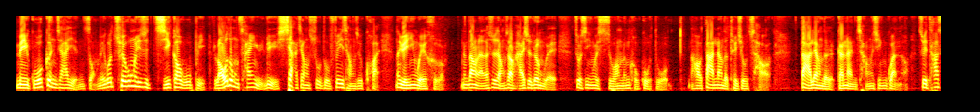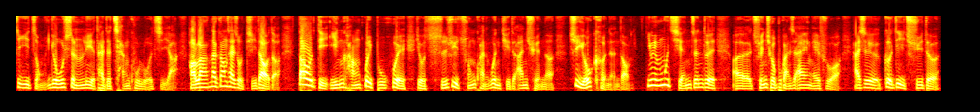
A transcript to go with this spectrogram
美国更加严重，美国缺工率是极高无比，劳动参与率下降速度非常之快。那原因为何？那当然了，市场上还是认为就是因为死亡人口过多，然后大量的退休潮。大量的感染长新冠啊，所以它是一种优胜劣汰的残酷逻辑啊。好了，那刚才所提到的，到底银行会不会有持续存款问题的安全呢？是有可能的，因为目前针对呃全球不管是 INF 哦，还是各地区的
